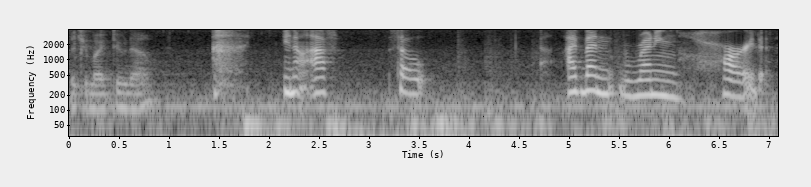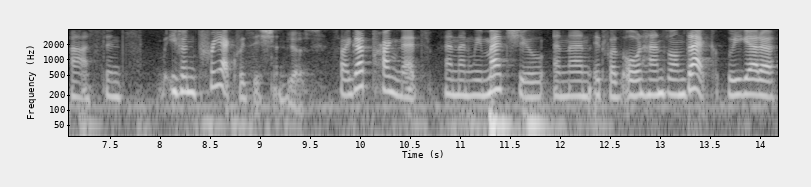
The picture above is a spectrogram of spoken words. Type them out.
that you might do now? You know, I've so I've been running hard uh, since even pre-acquisition. Yes. So I got pregnant, and then we met you, and then it was all hands on deck. We gotta,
